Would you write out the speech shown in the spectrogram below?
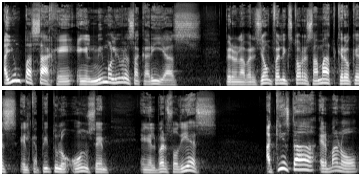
Hay un pasaje en el mismo libro de Zacarías pero en la versión Félix Torres Amat, creo que es el capítulo 11, en el verso 10. Aquí está, hermano,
